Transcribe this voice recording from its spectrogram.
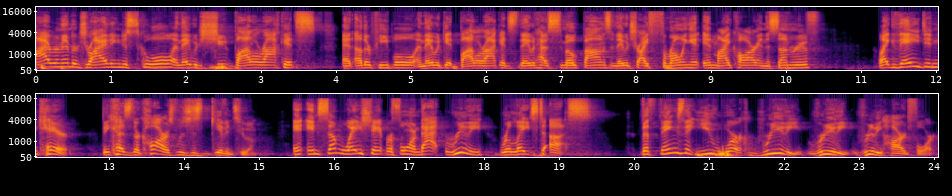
I remember driving to school and they would shoot bottle rockets at other people and they would get bottle rockets. They would have smoke bombs and they would try throwing it in my car in the sunroof. Like they didn't care because their cars was just given to them. In, some way, shape, or form, that really relates to us. The things that you work really, really, really hard for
